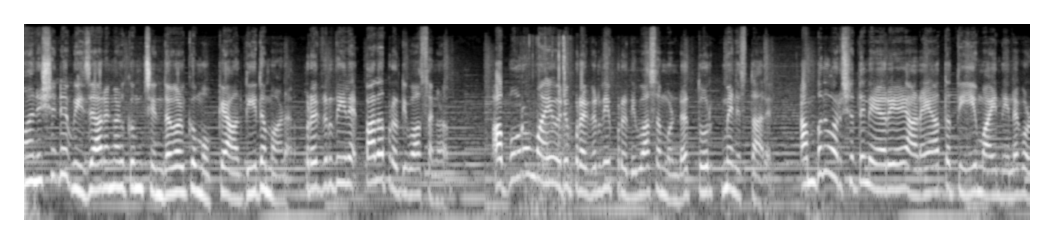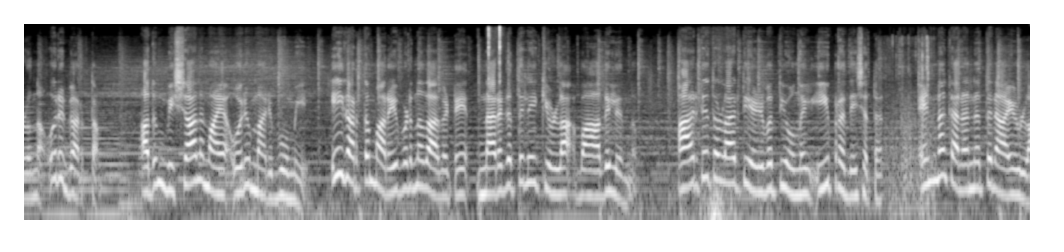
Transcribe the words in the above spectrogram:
മനുഷ്യന്റെ വിചാരങ്ങൾക്കും ചിന്തകൾക്കും ഒക്കെ അതീതമാണ് പ്രകൃതിയിലെ പല പ്രതിഭാസങ്ങളും. അപൂർവമായ ഒരു പ്രകൃതി പ്രതിഭാസമുണ്ട് തുർക്ക്മെനിസ്ഥാനിൽ. അമ്പത് വർഷത്തിലേറെയായി അണയാത്ത തീയുമായി നിലകൊള്ളുന്ന ഒരു ഗർത്തം. അതും വിശാലമായ ഒരു മരുഭൂമിയിൽ. ഈ ഗർത്തം അറിയപ്പെടുന്നതാകട്ടെ നരകത്തിലേക്കുള്ള വാതിലെന്നും ആയിരത്തി തൊള്ളായിരത്തി എഴുപത്തി ഒന്നിൽ ഈ പ്രദേശത്ത് എണ്ണ ഖനനത്തിനായുള്ള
